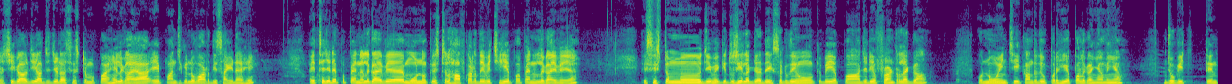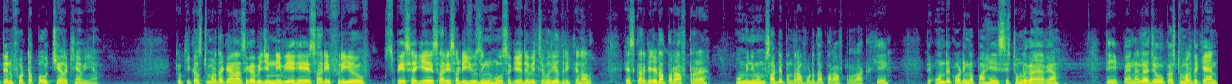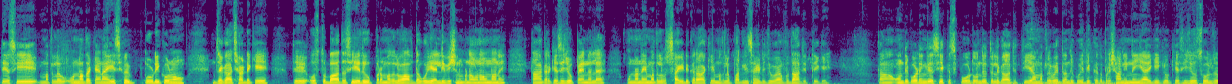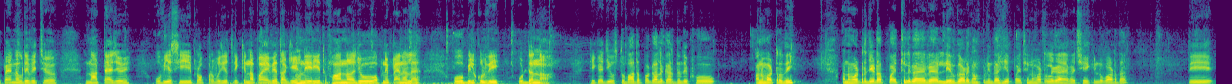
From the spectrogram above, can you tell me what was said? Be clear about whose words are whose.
Speaker 1: ਸਤਿ ਸ਼੍ਰੀ ਅਕਾਲ ਜੀ। ਅੱਜ ਜਿਹੜਾ ਸਿਸਟਮ ਆਪਾਂ ਇਹ ਲਗਾਇਆ, ਇਹ 5 ਕਿਲੋ ਵਾਟ ਦੀ ਸਾਈਡ ਹੈ ਇਹ। ਇੱਥੇ ਜਿਹੜੇ ਆਪਾਂ ਪੈਨਲ ਲਗਾਏ ਹੋਏ ਆ, ਮੋਨੋ ਕ੍ਰਿਸਟਲ ਹਾਫ ਕੱਟ ਦੇ ਵਿੱਚ ਹੀ ਆਪਾਂ ਪੈਨਲ ਲਗਾਏ ਹੋਏ ਆ। ਤੇ ਸਿਸਟਮ ਜਿਵੇਂ ਕਿ ਤੁਸੀਂ ਲੱਗਿਆ ਦੇਖ ਸਕਦੇ ਹੋ ਕਿ ਬਈ ਆਪਾਂ ਜਿਹੜੀਆਂ ਫਰੰਟ ਲੈਗਾਂ ਉਹ 9 ਇੰਚੀ ਕੰਧ ਦੇ ਉੱਪਰ ਹੀ ਆਪਾਂ ਲਗਾਈਆਂ ਹੋਈਆਂ, ਜੋ ਕਿ 3-3 ਫੁੱਟ ਆਪਾਂ ਉੱਚੀਆਂ ਰੱਖੀਆਂ ਹੋਈਆਂ। ਕਿਉਂਕਿ ਕਸਟਮਰ ਦਾ ਕਹਿਣਾ ਸੀਗਾ ਵੀ ਜਿੰਨੀ ਵੀ ਇਹ ਸਾਰੀ ਫ੍ਰੀ ਸਪੇਸ ਹੈਗੀ ਹੈ ਇਹ ਸਾਰੀ ਸਾਡੀ ਯੂਜ਼ਿੰਗ ਹੋ ਸਕੇ ਇਹਦੇ ਵਿੱਚ ਵਧੀਆ ਤਰੀਕੇ ਨਾਲ। ਇਸ ਕਰਕੇ ਜਿਹੜਾ ਆਪਾਂ ਰਾਫਟਰ ਹੈ ਉਹ ਮਿਨੀਮਮ 15.5 ਫੁੱਟ ਦਾ ਆਪਾਂ ਰਾਫਟਰ ਰੱਖ ਕੇ ਤੇ ਉਹਦੇ ਅਕੋਰਡਿੰਗ ਆਪਾਂ ਇਹ ਸਿਸਟਮ ਲਗਾਇਆ ਹੋਇਆ ਤੇ ਪੈਨਲ ਹੈ ਜੋ ਕਸਟਮਰ ਦੇ ਕਹਿਣ ਤੇ ਅਸੀਂ ਮਤਲਬ ਉਹਨਾਂ ਦਾ ਕਹਿਣਾ ਇਹ ਸੀ ਵੀ ਪੌੜੀ ਕੋਲੋਂ ਜਗ੍ਹਾ ਛੱਡ ਕੇ ਤੇ ਉਸ ਤੋਂ ਬਾਅਦ ਅਸੀਂ ਇਹਦੇ ਉੱਪਰ ਮਤਲਬ ਆਪਦਾ ਕੋਈ ਐਲੀਵੇਸ਼ਨ ਬਣਾਉਣਾ ਉਹਨਾਂ ਨੇ। ਤਾਂ ਕਰਕੇ ਅਸੀਂ ਜੋ ਪੈਨਲ ਹੈ, ਉਹਨਾਂ ਨੇ ਮਤਲਬ ਸਾਈਡ ਕਰਾ ਕੇ ਮਤਲਬ ਪਰਲੀ ਸਾਈਡ ਜੋ ਹੈ ਵਧਾ ਦਿੱਤੇ ਗਏ। ਤਾਂ ਉਹਦੇ ਅਕੋਰਡਿੰਗ ਅਸੀਂ ਇੱਕ ਸਪੋਰਟ ਉਹਦੇ ਉੱਤੇ ਲਗਾ ਦਿੱਤੀ ਆ। ਮਤਲਬ ਇਦਾਂ ਦੀ ਕੋਈ ਦਿੱਕਤ ਪਰੇਸ਼ਾਨੀ ਨਹੀਂ ਆਏਗੀ ਕਿਉਂਕਿ ਅਸੀਂ ਜੋ ਸੋਲਰ ਪੈਨਲ ਦੇ ਵਿੱਚ ਨਟ ਹੈ ਜਿਵੇਂ ਉਹ ਵੀ ਅਸੀਂ ਪ੍ਰੋਪਰ ਵਧੀਆ ਤਰੀਕੇ ਨਾਲ ਪਾਏ ਹੋਏ ਆ ਤਾਂ ਕਿ ਹਨੇਰੀ ਤੂਫਾਨ ਨਾਲ ਜੋ ਆਪਣੇ ਪੈਨਲ ਹੈ, ਉਹ ਬਿਲਕੁਲ ਵੀ ਉੱਡਣ ਨਾ। ਠੀਕ ਹੈ ਜੀ, ਉਸ ਤੋਂ ਬਾਅਦ ਆਪਾਂ ਗੱਲ ਕਰਦੇ ਹਾਂ, ਦੇਖੋ, ਇਨਵਰਟਰ ਦੀ। ਇਨਵਰਟਰ ਜਿਹੜਾ ਆਪਾਂ ਇੱਥੇ ਲਗਾਇਆ ਹੋਇਆ ਲਿਵਗਾਰਡ ਕੰਪਨੀ ਦਾ ਹੀ ਆਪਾਂ ਇੱਥੇ ਇਨਵਰਟਰ ਲਗਾਇਆ ਹੋਇਆ 6 ਕਿਲੋ ਵਾਟ ਦਾ। ਤੇ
